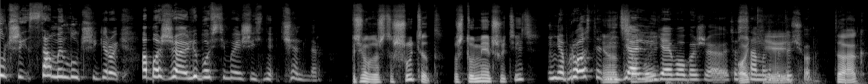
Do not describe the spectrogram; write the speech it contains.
лучший, самый лучший герой. Обожаю, любовь всей моей жизни. Чендлер. Почему? Потому что шутят? Потому что умеет шутить? У меня просто это собой? я его обожаю. Это самый Окей. крутой чувак. Так.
